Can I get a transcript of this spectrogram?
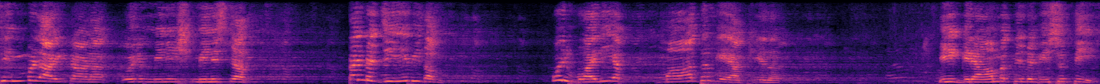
സിമ്പിൾ ആയിട്ടാണ് ഒരു മിനിസ്റ്റർ തന്റെ ജീവിതം ഒരു വലിയ മാതൃകയാക്കിയത്. ഈ ഗ്രാമത്തിന്റെ വിശുദ്ധി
